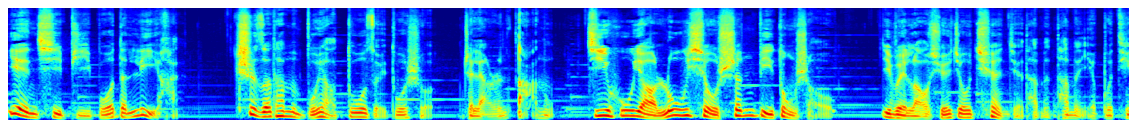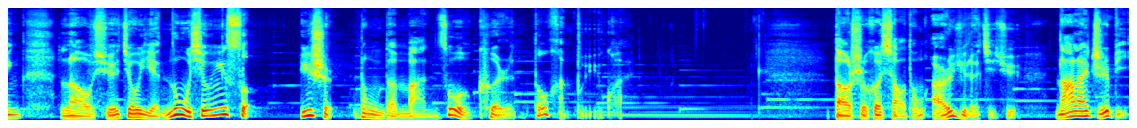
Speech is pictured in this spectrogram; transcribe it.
厌气鄙薄的厉害，斥责他们不要多嘴多舌。这两人大怒，几乎要撸袖伸臂动手。一位老学究劝解他们，他们也不听。老学究也怒形于色，于是弄得满座客人都很不愉快。道士和小童耳语了几句，拿来纸笔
